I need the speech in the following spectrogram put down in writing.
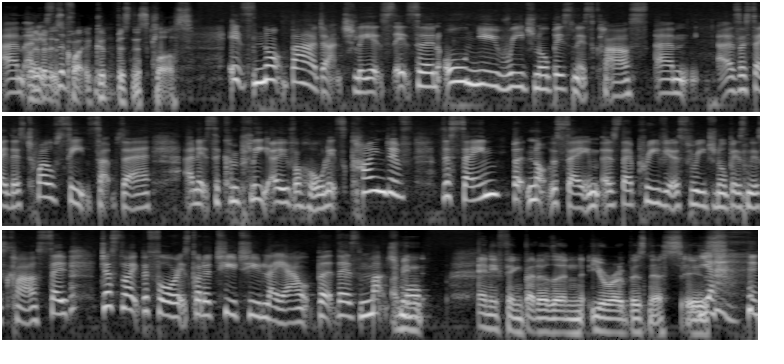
Um, and yeah, it's, it's the, quite a good business class. It's not bad actually. It's it's an all new regional business class. Um, as I say, there's 12 seats up there, and it's a complete overhaul. It's kind of the same, but not the same as their previous regional business class. So just like before, it's got a two-two layout, but there's much I mean, more anything better than Euro business is. Yeah.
